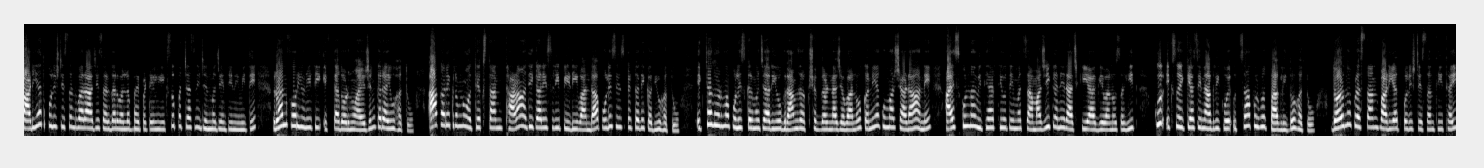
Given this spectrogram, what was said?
પાડિયાદ પોલીસ સ્ટેશન દ્વારા આજે સરદાર વલ્લભભાઈ પટેલની એકસો પચાસમી જન્મજયંતિ નિમિત્તે રન ફોર યુનિટી એકતા દોડનું આયોજન કરાયું હતું. આ કાર્યક્રમનું અધ્યક્ષસ્થાન થાણા અધિકારી શ્રી પીડી વાંદા પોલીસ ઇન્સ્પેક્ટરે કર્યું હતું. એકતા દોડમાં પોલીસ કર્મચારીઓ, ગ્રામ રક્ષક દળના જવાનો, કન્યાકુમાર શાળા અને હાઈસ્કૂલના વિદ્યાર્થીઓ તેમજ સામાજિક અને રાજકીય આગેવાનો સહિત કુલ એકસો એક્યાસી નાગરિકોએ ઉત્સાહપૂર્વક ભાગ લીધો હતો. દોડનું પ્રસ્થાન પાડિયાદ પોલીસ સ્ટેશનથી થઈ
